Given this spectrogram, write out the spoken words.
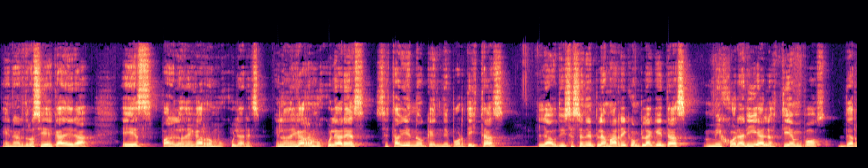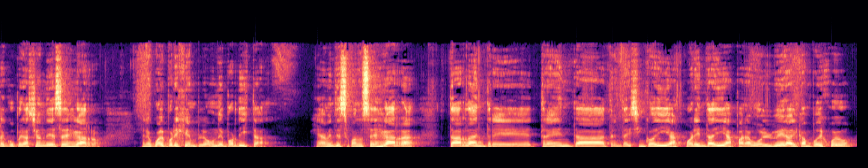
en artrosis de cadera, es para los desgarros musculares. En los desgarros musculares se está viendo que en deportistas la utilización del plasma rico en plaquetas mejoraría los tiempos de recuperación de ese desgarro. En lo cual, por ejemplo, un deportista, generalmente cuando se desgarra, tarda entre 30, 35 días, 40 días para volver al campo de juego.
